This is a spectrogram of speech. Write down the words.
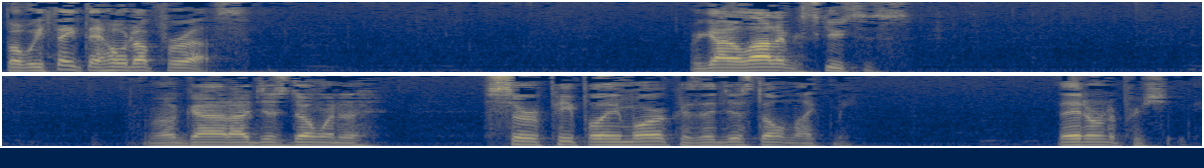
But we think they hold up for us. We got a lot of excuses. Well, God, I just don't want to serve people anymore because they just don't like me. They don't appreciate me.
